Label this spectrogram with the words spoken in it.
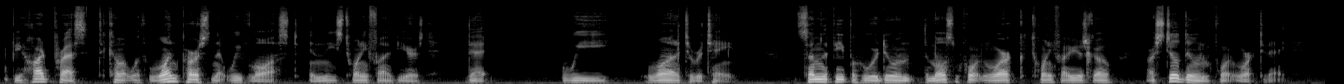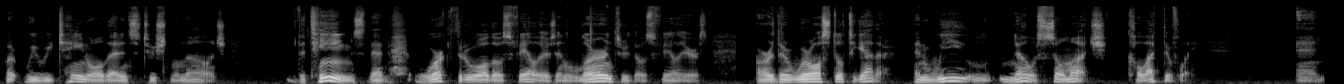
it'd be hard pressed to come up with one person that we've lost in these 25 years that we wanted to retain. Some of the people who were doing the most important work 25 years ago are still doing important work today, but we retain all that institutional knowledge the teams that work through all those failures and learn through those failures are there we're all still together and we know so much collectively. And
